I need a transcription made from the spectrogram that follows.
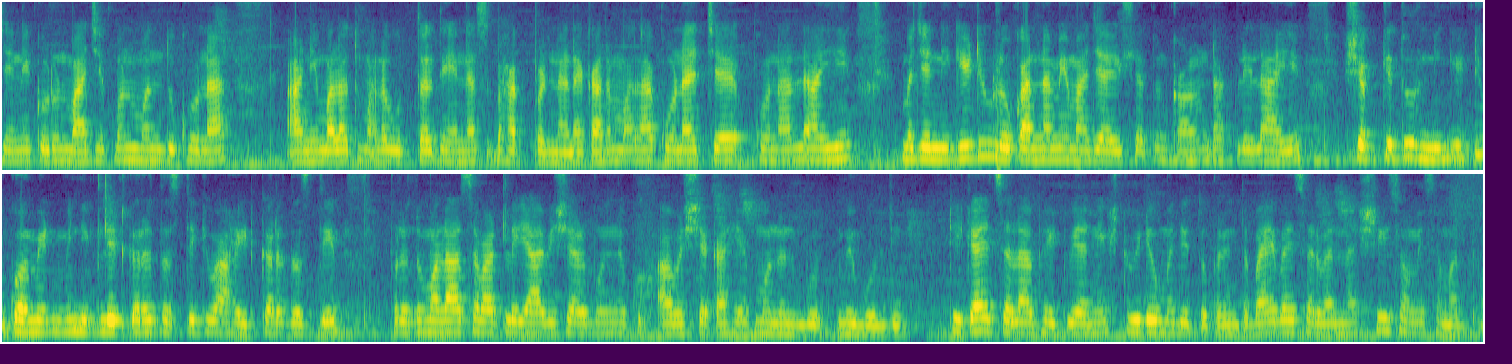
जेणेकरून माझे पण मन दुख होणार आणि मला तुम्हाला उत्तर देण्यास भाग पडणार आहे. कारण मला कोणाच्या कोणालाही म्हणजे निगेटिव्ह लोकांना मी माझ्या आयुष्यातून काढून टाकलेलं आहे. शक्यतो निगेटिव्ह कॉमेंट मी निग्लेक्ट करत असते किंवा हाईट करत असते. परंतु मला असं वाटलं या विषयावर बोलणं खूप आवश्यक आहे म्हणून बो मी बोलते. ठीक आहे चला भेटूया नेक्स्ट व्हिडिओमध्ये तोपर्यंत बाय बाय सर्वांना. श्री स्वामी समर्थ.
